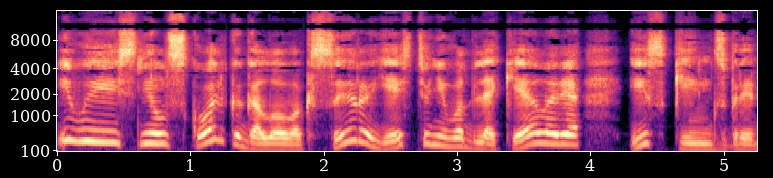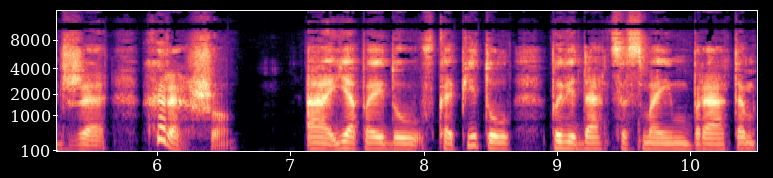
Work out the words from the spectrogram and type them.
и выяснил, сколько головок сыра есть у него для Келларя из Кингсбриджа. Хорошо. А я пойду в капитул повидаться с моим братом.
